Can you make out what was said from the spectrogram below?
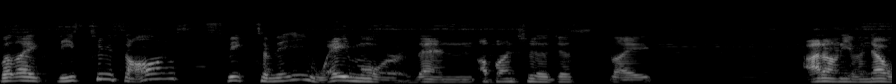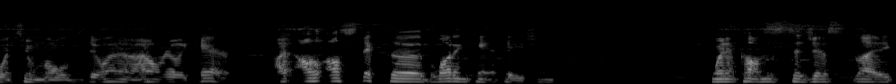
But, like, these two songs speak to me way more than a bunch of just, like, I don't even know what Tomb Mold's doing, and I don't really care. I, I'll, I'll stick to Blood Incantation when it comes to just, like,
